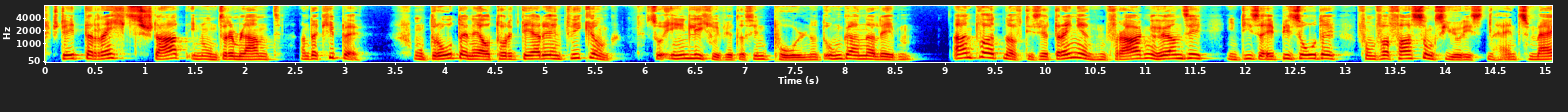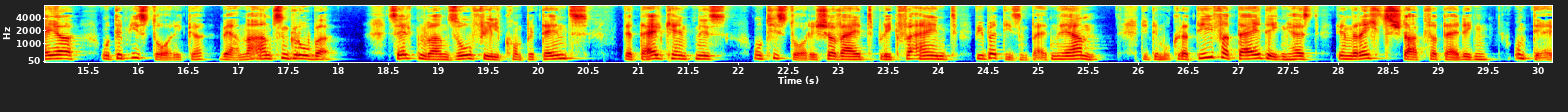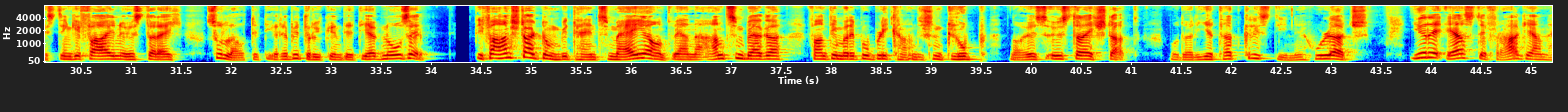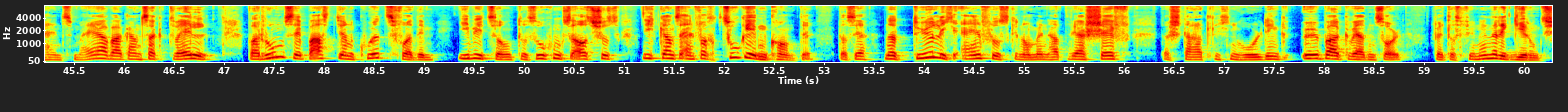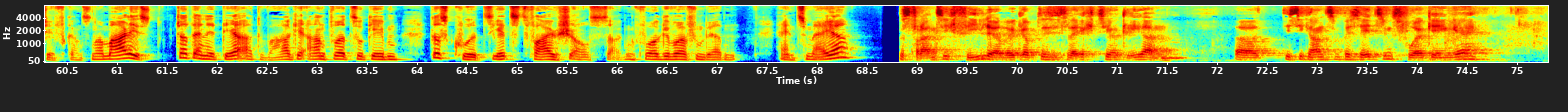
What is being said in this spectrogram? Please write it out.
Steht der Rechtsstaat in unserem Land an der Kippe? Und droht eine autoritäre Entwicklung? So ähnlich wie wir das in Polen und Ungarn erleben? Antworten auf diese drängenden Fragen hören Sie in dieser Episode vom Verfassungsjuristen Heinz Mayer und dem Historiker Werner Anzengruber. Selten waren so viel Kompetenz, Detailkenntnis und historischer Weitblick vereint wie bei diesen beiden Herren. Die Demokratie verteidigen heißt den Rechtsstaat verteidigen und der ist in Gefahr in Österreich, so lautet ihre bedrückende Diagnose. Die Veranstaltung mit Heinz Mayer und Werner Anzenberger fand im Republikanischen Club Neues Österreich statt. Moderiert hat Christine Hulatsch. Ihre erste Frage an Heinz Mayer war ganz aktuell, warum Sebastian Kurz vor dem Ibiza-Untersuchungsausschuss nicht ganz einfach zugeben konnte, dass er natürlich Einfluss genommen hat, wer Chef der staatlichen Holding ÖBAG werden soll, weil das für einen Regierungschef ganz normal ist. Statt eine derart vage Antwort zu geben, dass Kurz jetzt Falschaussagen vorgeworfen werden. Heinz Mayer? Das fragen sich viele, aber ich glaube, das ist leicht zu erklären. Mhm. Äh, diese ganzen Besetzungsvorgänge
